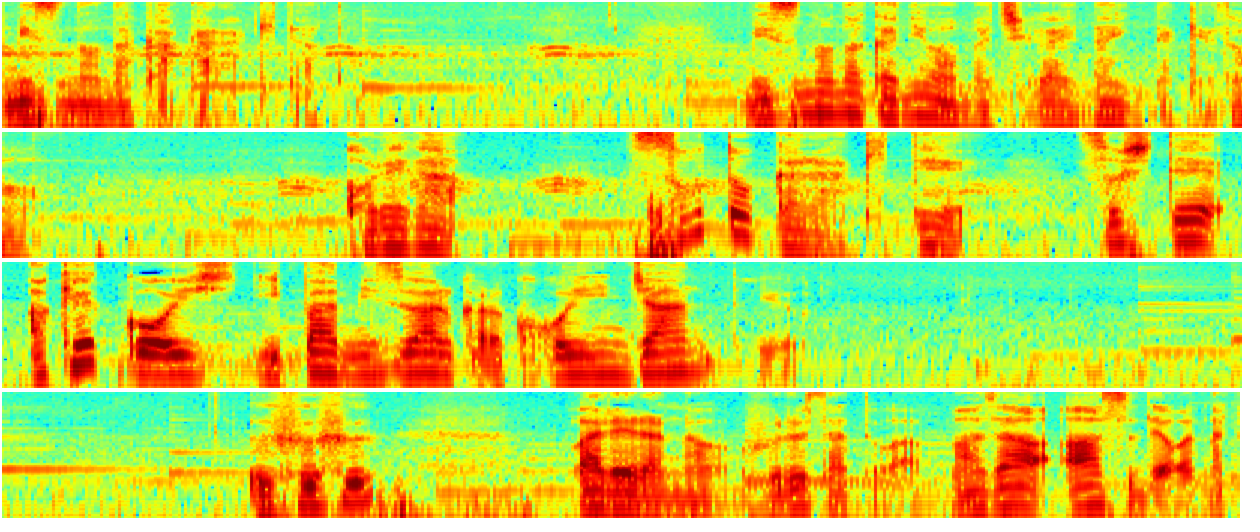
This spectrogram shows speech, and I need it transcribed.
水の中から来たと。水の中には間違いないんだけどこれが外から来てそしてあ結構いっぱい水あるからここいいんじゃんっていう。うふふ我らのふるさとはマザーアースではなく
